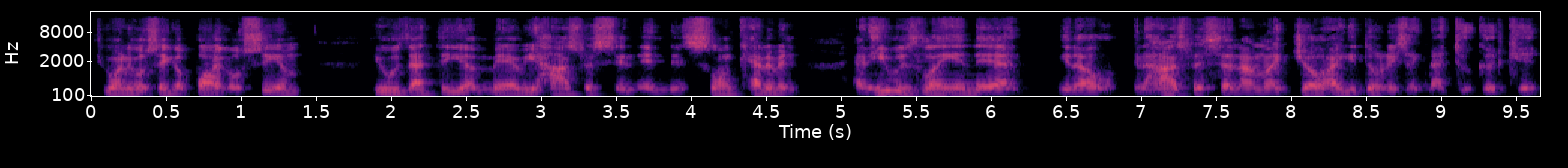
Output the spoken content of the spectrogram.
if you want to go say goodbye, go see him. He was at the uh, Mary Hospice in, in, in Sloan Kettering, and he was laying there, you know, in hospice. And I'm like, Joe, how you doing? He's like, not too good, kid.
